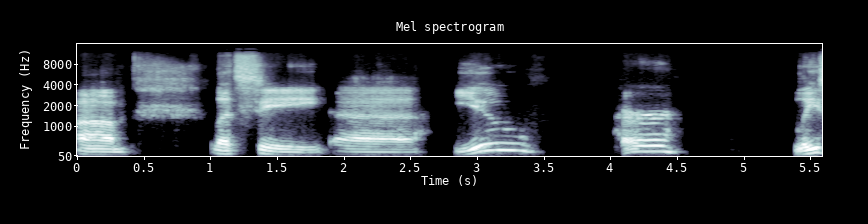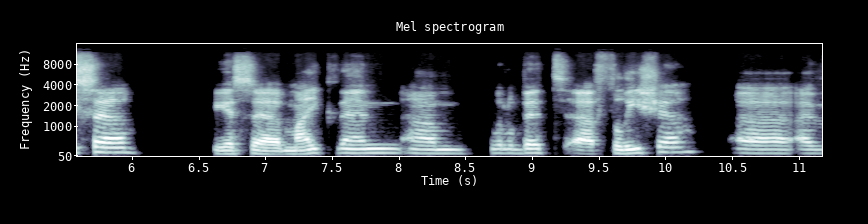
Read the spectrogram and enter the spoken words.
Um, let's see. Uh, you, her, Lisa. I guess uh, Mike. Then um, a little bit. Uh, Felicia. Uh, I've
